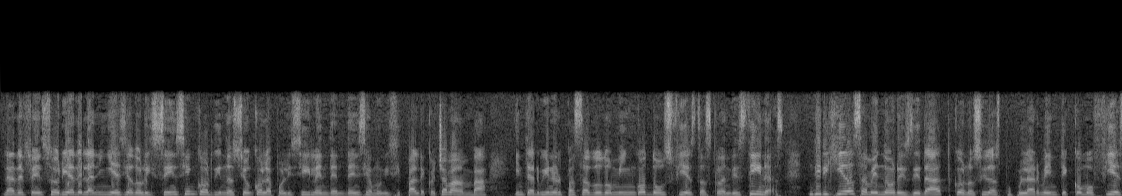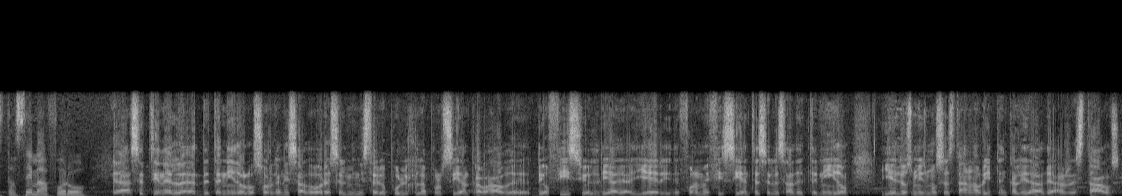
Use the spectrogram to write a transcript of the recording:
La Defensoría de la Niñez y Adolescencia, en coordinación con la Policía y la Intendencia Municipal de Cochabamba, intervino el pasado domingo dos fiestas clandestinas, dirigidas a menores de edad, conocidas popularmente como fiestas semáforo. Ya se tiene detenido los organizadores, el Ministerio Público y la Policía han trabajado de, oficio el día de ayer y de forma eficiente se les ha detenido y ellos mismos están ahorita en calidad de arrestados.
